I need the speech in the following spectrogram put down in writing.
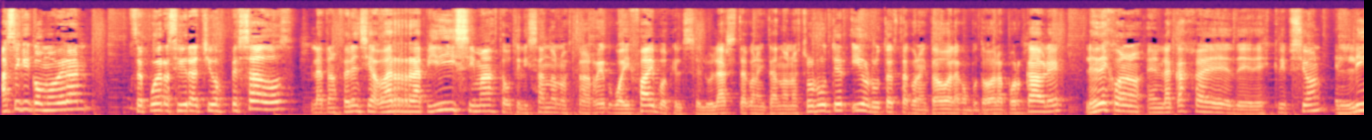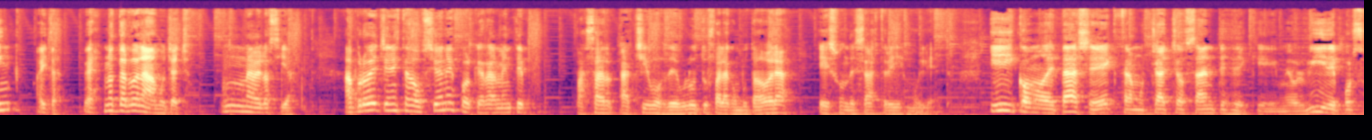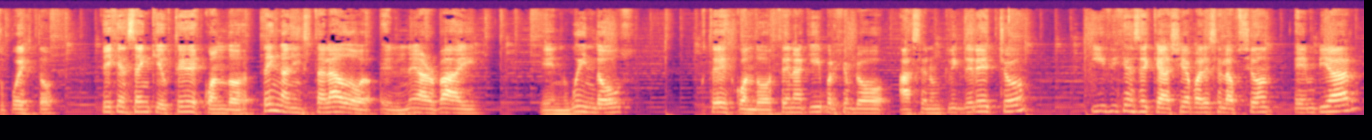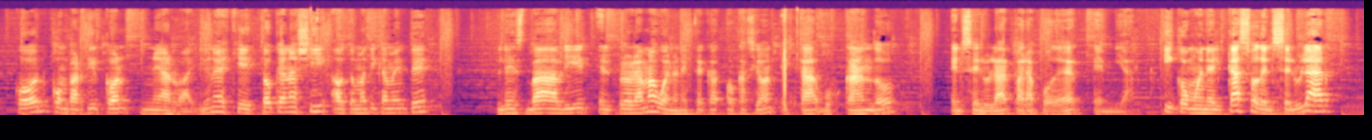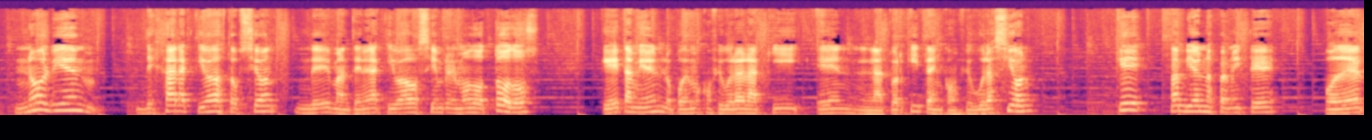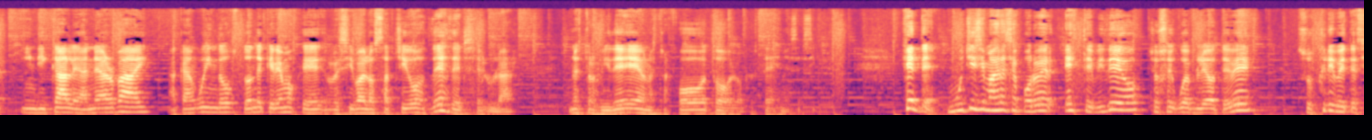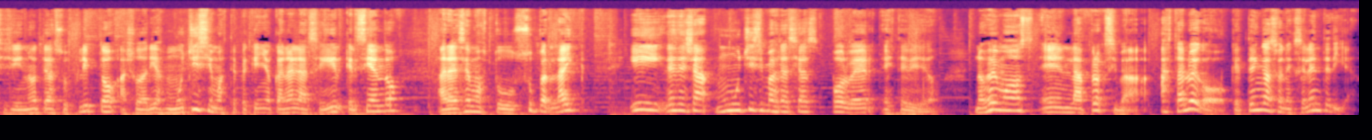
Así que como verán, se puede recibir archivos pesados. La transferencia va rapidísima. Está utilizando nuestra red Wi-Fi porque el celular se está conectando a nuestro router y el router está conectado a la computadora por cable. Les dejo en la caja de, descripción el link. Ahí está. No tardó nada, muchachos. Una velocidad. Aprovechen estas opciones porque realmente pasar archivos de Bluetooth a la computadora es un desastre y es muy lento. Y como detalle extra, muchachos, antes de que me olvide, por supuesto, Fíjense en que ustedes cuando tengan instalado el Nearby en Windows, ustedes cuando estén aquí, por ejemplo, hacen un clic derecho y fíjense que allí aparece la opción enviar con compartir con Nearby. Y una vez que tocan allí, automáticamente les va a abrir el programa. Bueno, en esta ocasión está buscando el celular para poder enviar. Y como en el caso del celular, no olviden dejar activada esta opción de mantener activado siempre el modo todos que también lo podemos configurar aquí en la tuerquita en configuración que también nos permite poder indicarle a Nearby acá en Windows donde queremos que reciba los archivos desde el celular. Nuestros videos, nuestras fotos, lo que ustedes necesiten. Gente, muchísimas gracias por ver este video. Yo soy WebLeo TV suscríbete si no te has suscrito, ayudarías muchísimo a este pequeño canal a seguir creciendo. Agradecemos tu super like y desde ya muchísimas gracias por ver este video. Nos vemos en la próxima. Hasta luego, que tengas un excelente día.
